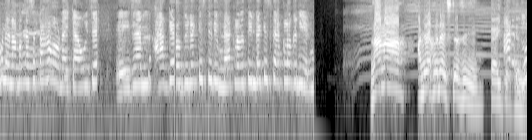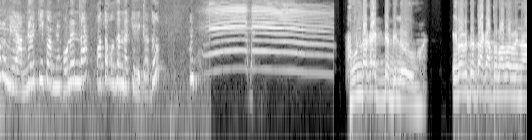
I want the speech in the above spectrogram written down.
হরেন আমার কাছে টাকাও নাই কা ওই যে এই যে আগে দুইটা কিস্তি দিম না এক লগে তিনটা কিস্তি এক লগে নিয়ে না না আমি এখন আসতেছি। আরে ধরো মেয়ে আপনারা কি করবেন হলেন না? কথা বলছেন না কি লিখা তো ফোনটা কাটতে দিল। এভাবে তো টাকা তোলা যাবে না।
